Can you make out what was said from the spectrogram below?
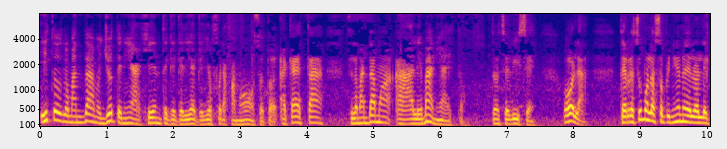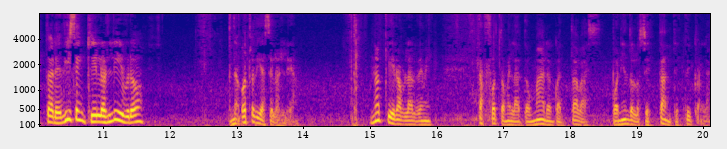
Esto lo mandamos, yo tenía gente que quería que yo fuera famoso. Acá está, se lo mandamos a, Alemania esto. Entonces dice, hola, te resumo las opiniones de los lectores. Dicen que los libros... No, otro día se los leo. No quiero hablar de mí. esta foto me la tomaron cuando estabas poniendo los estantes, estoy con la...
